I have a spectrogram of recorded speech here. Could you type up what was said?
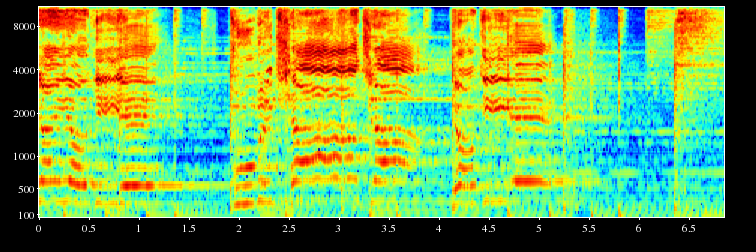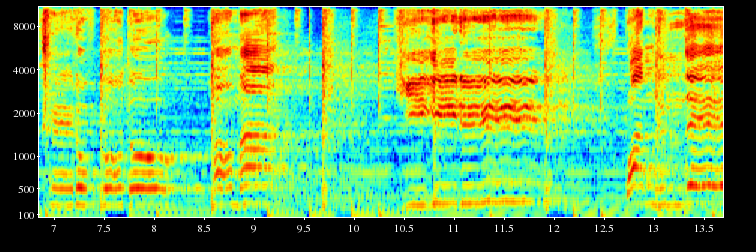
찾아 여기에 꿈을 찾아 여기에. 괴롭고도 험한 이 길을 왔는데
